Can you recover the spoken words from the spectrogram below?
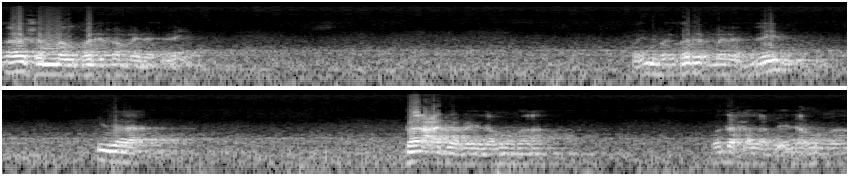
ولا يسمى مفرقا بين اثنين. وإنما يفرق بين اثنين إذا باعد بينهما ودخل بينهما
